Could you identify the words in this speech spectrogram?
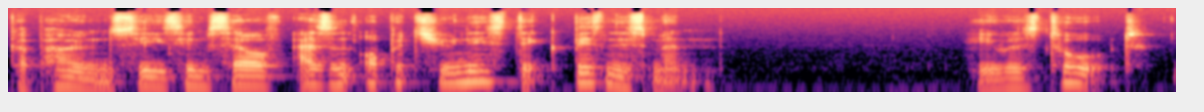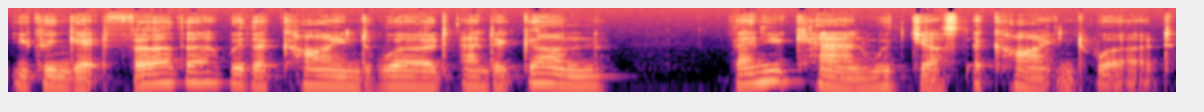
Capone sees himself as an opportunistic businessman. He was taught you can get further with a kind word and a gun than you can with just a kind word.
